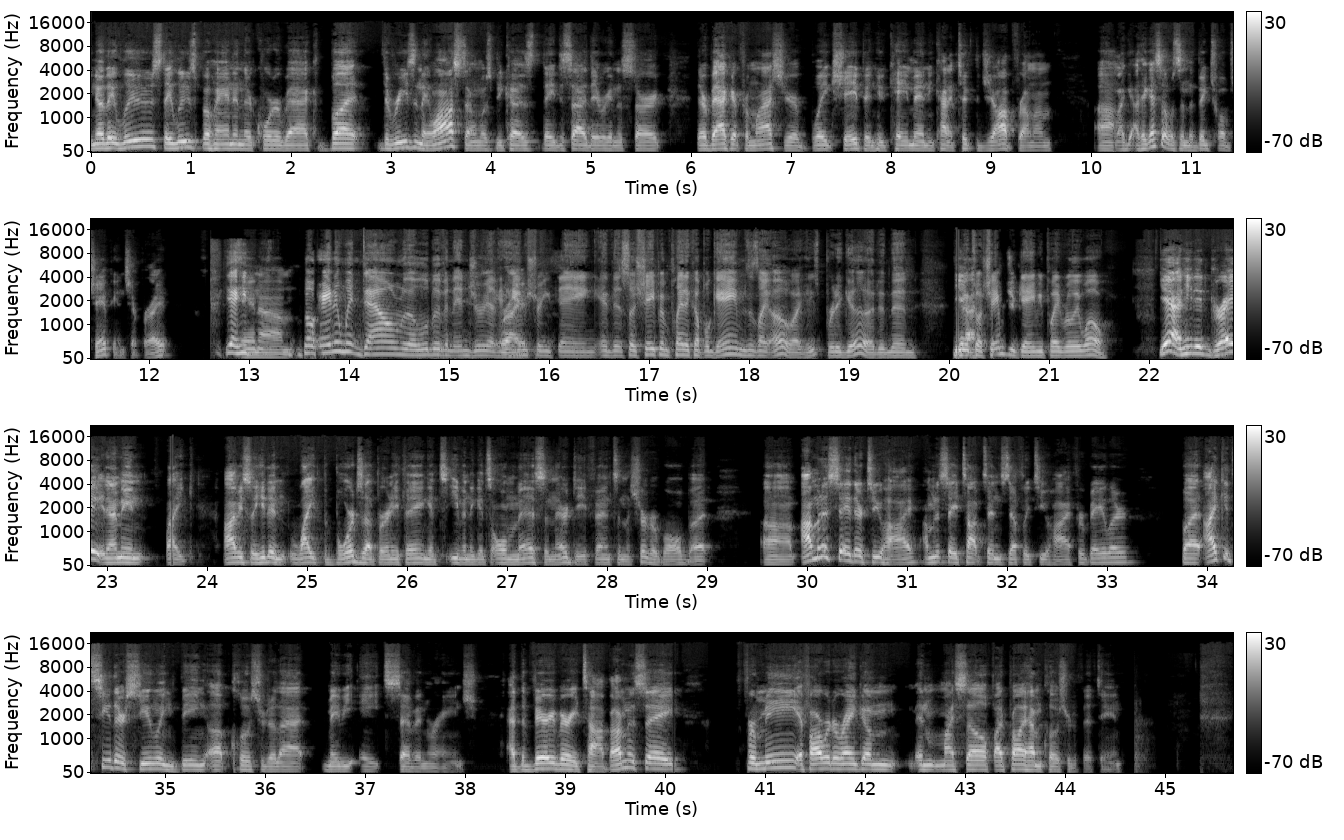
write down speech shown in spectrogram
you know, they lose, they lose Bohanon, their quarterback, but the reason they lost him was because they decided they were going to start their backup from last year, Blake Shapen, who came in and kind of took the job from him. Um, I, I guess that was in the Big 12 championship, right? Yeah, he, and um, Bohanon went down with a little bit of an injury, like a right. hamstring thing, and then so Shapen played a couple games. And it's like, oh, like he's pretty good. And then the yeah. Big 12 championship game, he played really well. Yeah, and he did great. And I mean, like obviously he didn't light the boards up or anything. It's even against Ole Miss and their defense in the Sugar Bowl, but um, I'm going to say they're too high. I'm going to say top 10 is definitely too high for Baylor, but I could see their ceiling being up closer to that maybe eight, seven range at the very, very top. But I'm going to say for me, if I were to rank them and myself, I'd probably have them closer to 15.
